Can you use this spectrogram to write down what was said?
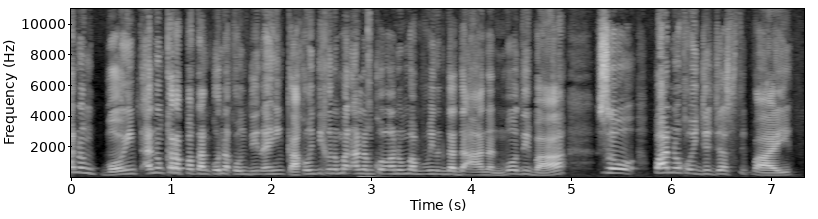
anong point, anong karapatan ko na kundinahin ka kung hindi ko naman alam kung anong pinagdadaanan mo, di ba? So, paano ko i-justify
